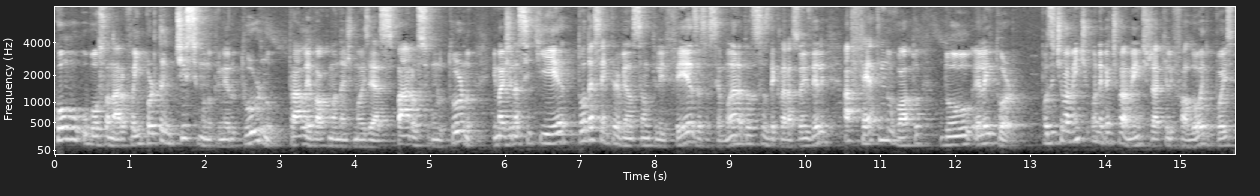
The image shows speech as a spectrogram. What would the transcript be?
Como o Bolsonaro foi importantíssimo no primeiro turno para levar o comandante Moisés para o segundo turno, imagina-se que toda essa intervenção que ele fez essa semana, todas essas declarações dele, afetem no voto do eleitor positivamente ou negativamente, já que ele falou e depois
